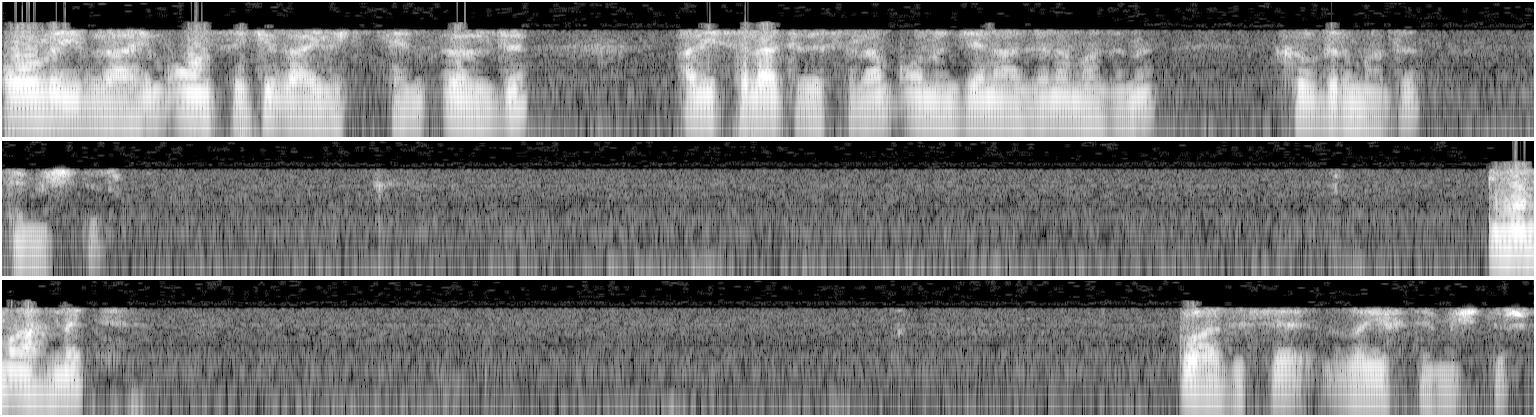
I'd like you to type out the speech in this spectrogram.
oğlu İbrahim 18 aylık iken öldü. Aleyhissalatü Vesselam onun cenaze namazını kıldırmadı demiştir. İmam Ahmet bu hadise zayıf demiştir.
